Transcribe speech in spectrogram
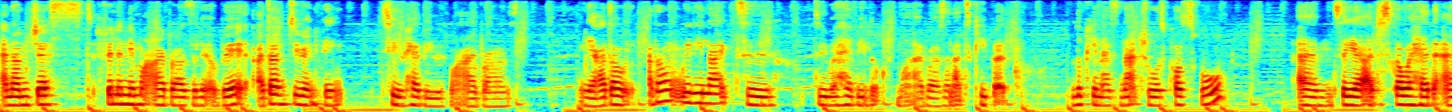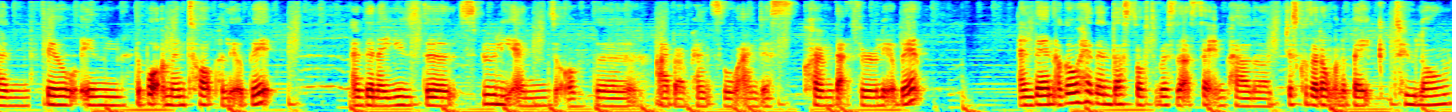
And I'm just filling in my eyebrows a little bit. I don't do anything too heavy with my eyebrows. Yeah, I don't I don't really like to do a heavy look with my eyebrows. I like to keep it looking as natural as possible. Um, so yeah, I just go ahead and fill in the bottom and top a little bit. And then I use the spoolie end of the eyebrow pencil and just comb that through a little bit. And then I'll go ahead and dust off the rest of that setting powder just because I don't want to bake too long.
